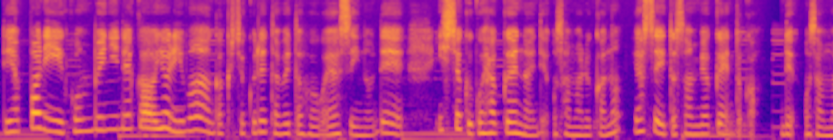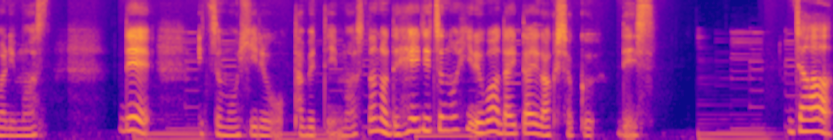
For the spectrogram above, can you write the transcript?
で、やっぱりコンビニで買うよりは学食で食べた方が安いので、1食500円内で収まるかな？安いと300円とかで収まります。で、いつもお昼を食べています。なので平日の昼はだいたい学食です。じゃあ、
